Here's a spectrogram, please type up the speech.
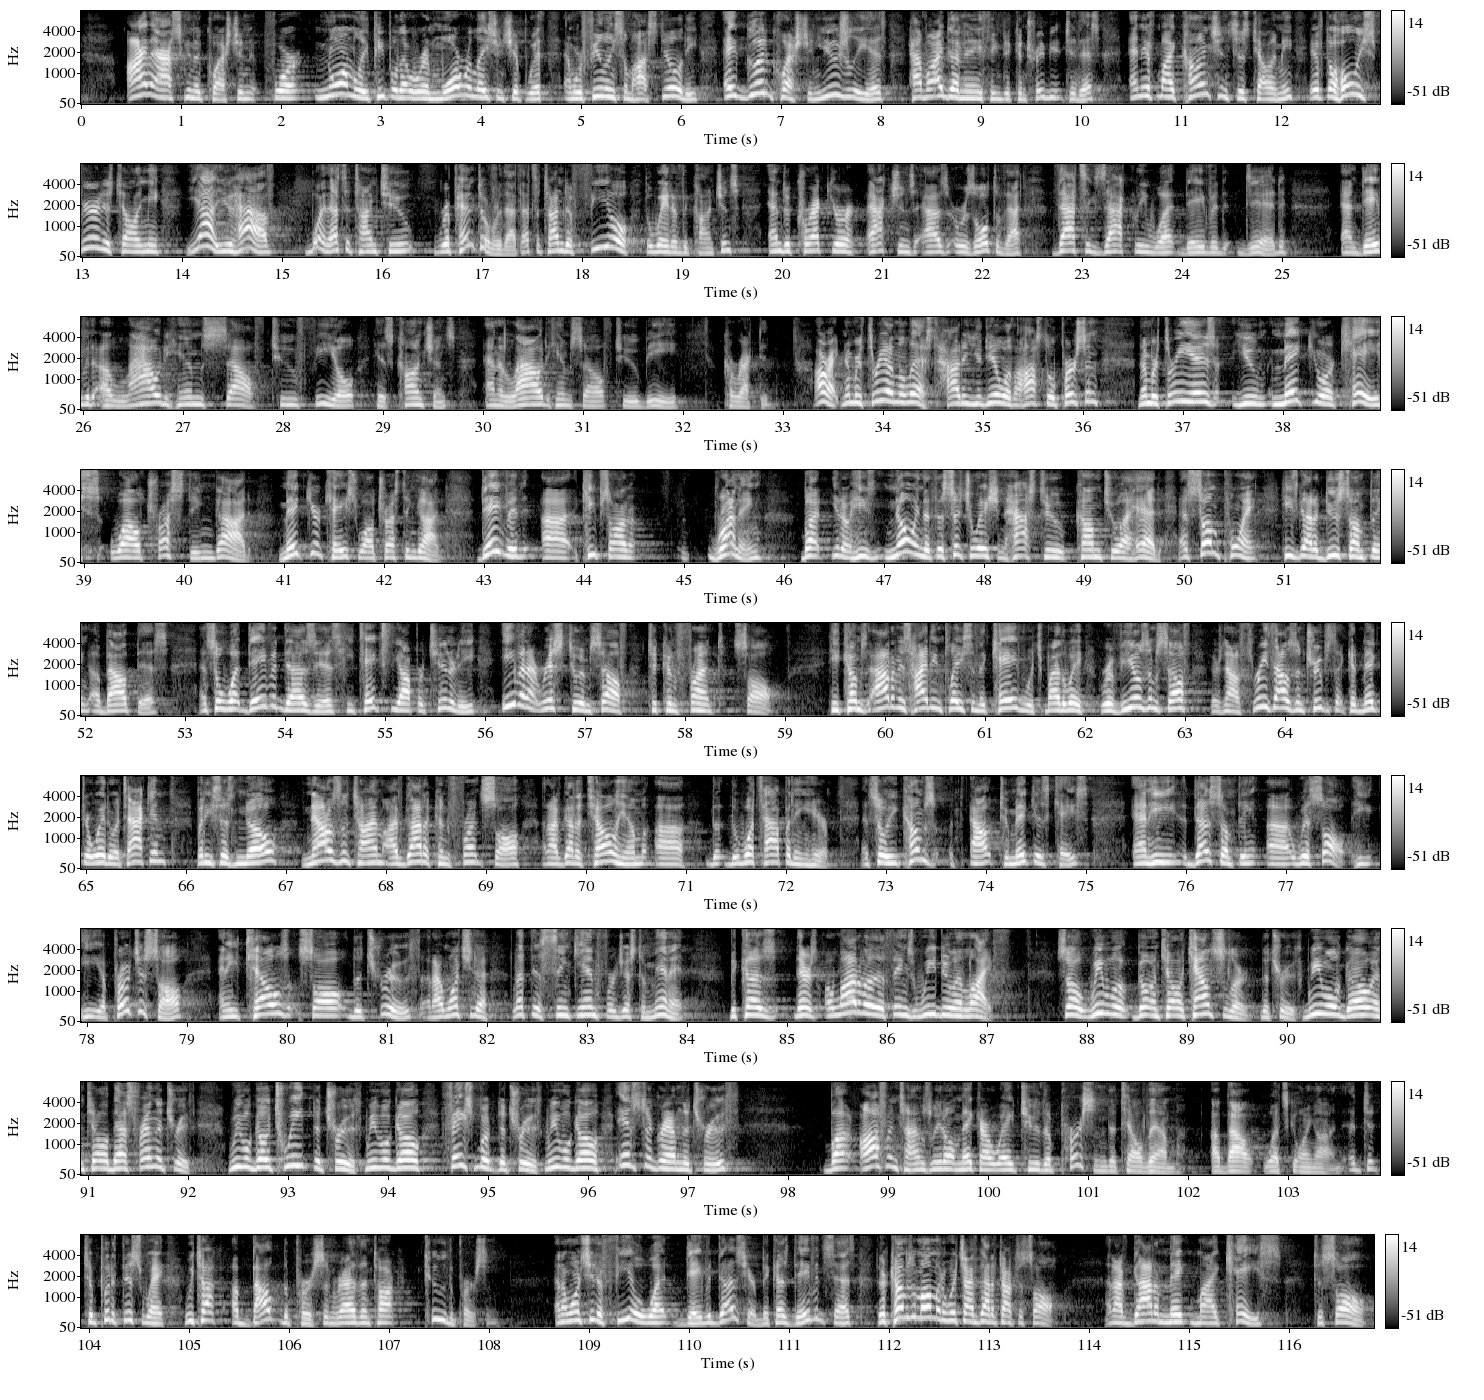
I'm asking a question for normally people that we're in more relationship with and we're feeling some hostility. A good question usually is Have I done anything to contribute to this? And if my conscience is telling me, if the Holy Spirit is telling me, Yeah, you have, boy, that's a time to repent over that. That's a time to feel the weight of the conscience and to correct your actions as a result of that. That's exactly what David did. And David allowed himself to feel his conscience and allowed himself to be corrected. All right, number three on the list how do you deal with a hostile person? Number three is you make your case while trusting God. Make your case while trusting God. David uh, keeps on running, but you know, he's knowing that the situation has to come to a head. At some point, he's got to do something about this. And so what David does is he takes the opportunity, even at risk to himself, to confront Saul. He comes out of his hiding place in the cave, which, by the way, reveals himself. There's now 3,000 troops that could make their way to attack him. But he says, No, now's the time. I've got to confront Saul and I've got to tell him uh, the, the, what's happening here. And so he comes out to make his case and he does something uh, with Saul. He, he approaches Saul and he tells Saul the truth. And I want you to let this sink in for just a minute because there's a lot of other things we do in life. So we will go and tell a counselor the truth. We will go and tell a best friend the truth. We will go tweet the truth. We will go Facebook the truth. We will go Instagram the truth. But oftentimes we don't make our way to the person to tell them about what's going on. To, to, put it this way, we talk about the person rather than talk to the person. And I want you to feel what David does here because David says, There comes a moment in which I've got to talk to Saul and I've got to make my case to Saul.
